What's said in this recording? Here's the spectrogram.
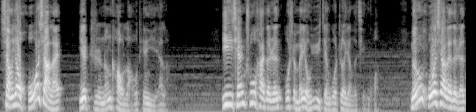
想要活下来也只能靠老天爷了。以前出海的人不是没有遇见过这样的情况，能活下来的人，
